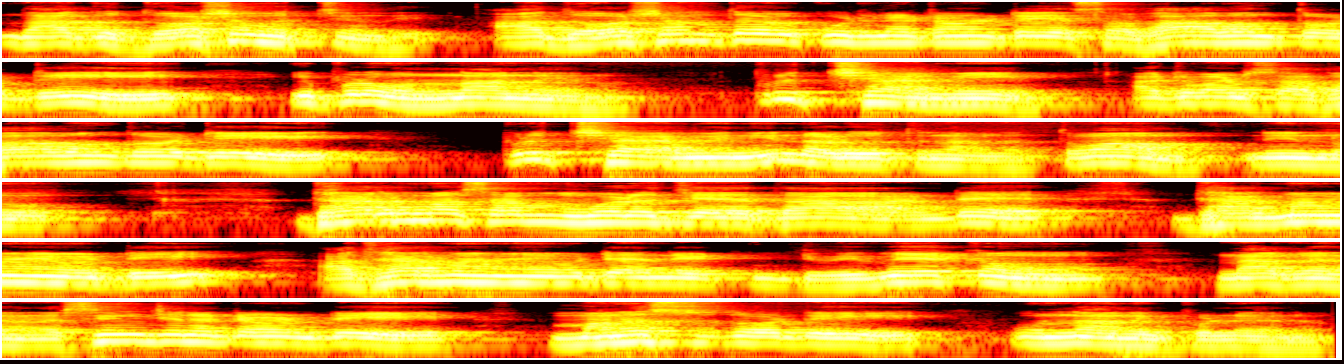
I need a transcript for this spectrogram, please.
నాకు దోషం వచ్చింది. ఆ దోషంతో కూడినటువంటి స్వభావంతో ఇప్పుడు ఉన్నాను నేను. పృచ్ఛామి. అటువంటి స్వభావంతో పృచ్ఛామి నేను అడుగుతున్నాను. త్వాం. నిన్ను ధర్మ సంహుడ చేత. అంటే ధర్మం ఏమిటి? అధర్మం ఏమిటి అనేటువంటి వివేకం నాకు నశించినటువంటి మనస్సుతోటి ఉన్నాను ఇప్పుడు నేను.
